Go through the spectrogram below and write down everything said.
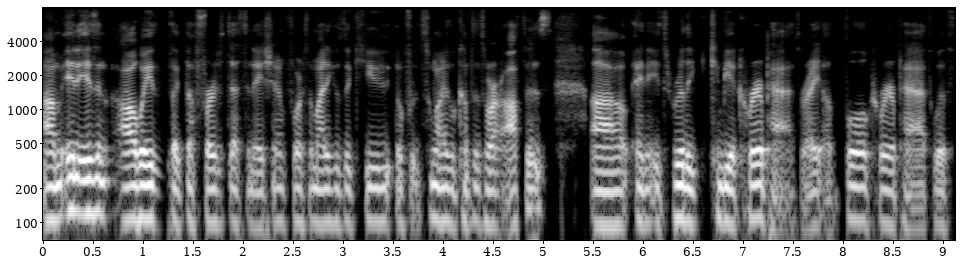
Um it isn't always like the first destination for somebody who's accused for somebody who comes into our office uh and it's really can be a career path right? A full career path with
